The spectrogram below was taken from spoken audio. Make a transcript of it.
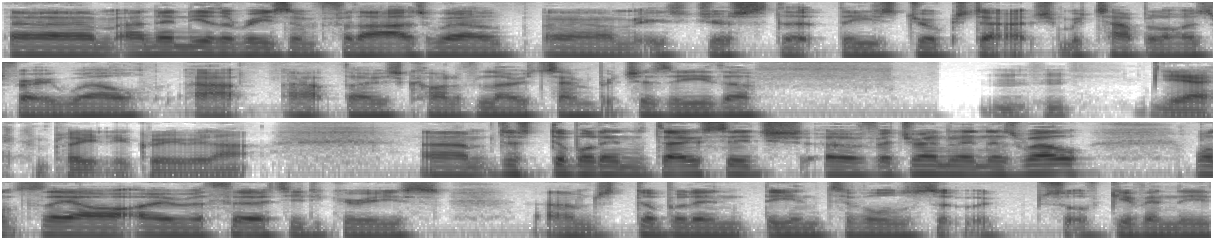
Um, and then the other reason for that as well um, is just that these drugs don't actually metabolize very well at, at those kind of low temperatures either. Hmm Yeah, completely agree with that. Um, just double in the dosage of adrenaline as well. Once they are over 30 degrees, um, just double in the intervals that we're sort of giving the,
